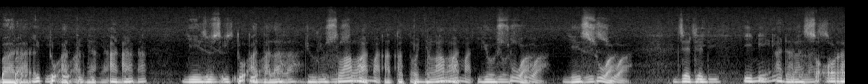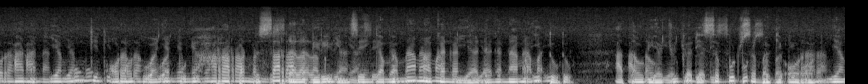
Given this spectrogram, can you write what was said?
Bara itu artinya anak, Yesus itu adalah juru selamat atau penyelamat, Yosua, Yesua. Jadi ini adalah seorang anak yang mungkin orang tuanya punya harapan besar dalam dirinya sehingga menamakan dia dengan nama itu. Atau dia juga disebut sebagai orang yang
